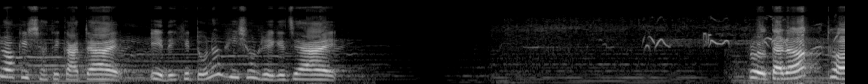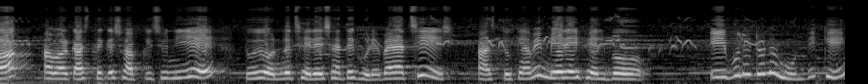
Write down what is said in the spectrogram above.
রকের সাথে কাটায়। এ দেখে টোনা ভীষণ রেগে যায়। প্রতারক, ঠক, আমার কাছ থেকে সবকিছু নিয়ে তুই অন্য ছেলের সাথে ঘুরে বেড়াচ্ছিস, আজ তোকে আমি মেরেই ফেলব। এই বলে টোনা মুন্নিকে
